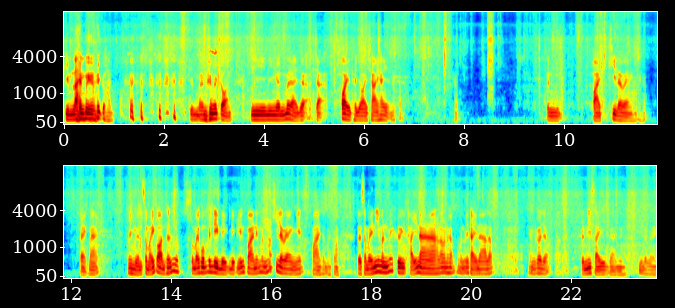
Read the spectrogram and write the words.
พิมพ์ลายมือไว้ก่อน พิมพ์ลายมือไว้ก่อน มีมีเงินเมื่อไหร่จะจะค่อยทยอยใช้ให้นะครับ เป็นควายที่ขี้ระแวงนะครับแปลกมาก ไม่เหมือนสมัยก่อนถ้าสมัยผมเป็นเด็กๆเด็กเลี้ยงควายเนี่ยมันไม่ขี้ระแวงอย่างเงี้ยควายสมัยก่อน แต่สมัยนี้มันไม่เคยไถนาแล้วนะครับ มันไม่ไถนาแล้วมันก็จะเป็นนิสัยอีกแบบหนึ่งขี้ระแวง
